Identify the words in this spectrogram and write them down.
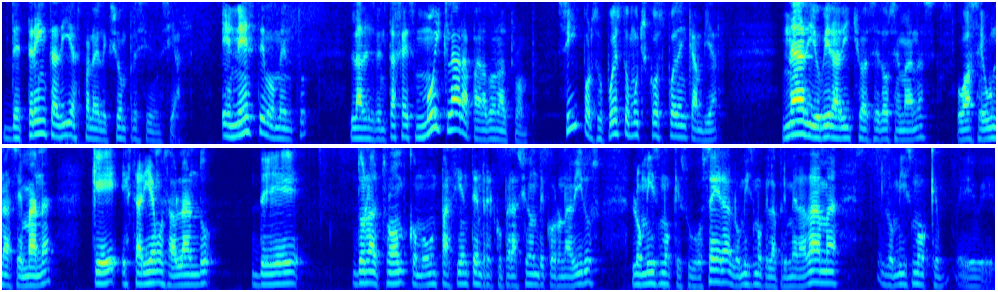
de 30 días para la elección presidencial. En este momento, la desventaja es muy clara para Donald Trump. Sí, por supuesto, muchas cosas pueden cambiar. Nadie hubiera dicho hace dos semanas o hace una semana que estaríamos hablando de Donald Trump como un paciente en recuperación de coronavirus, lo mismo que su vocera, lo mismo que la primera dama, lo mismo que eh,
